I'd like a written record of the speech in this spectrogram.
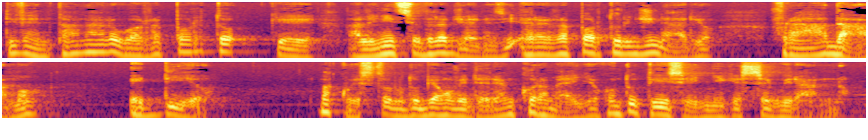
diventa analogo al rapporto che all'inizio della Genesi era il rapporto originario fra Adamo e Dio ma questo lo dobbiamo vedere ancora meglio con tutti i segni che seguiranno.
